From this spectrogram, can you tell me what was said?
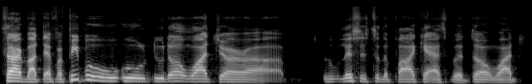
sorry about that. For people who, who, who don't watch our uh who listens to the podcast but don't watch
